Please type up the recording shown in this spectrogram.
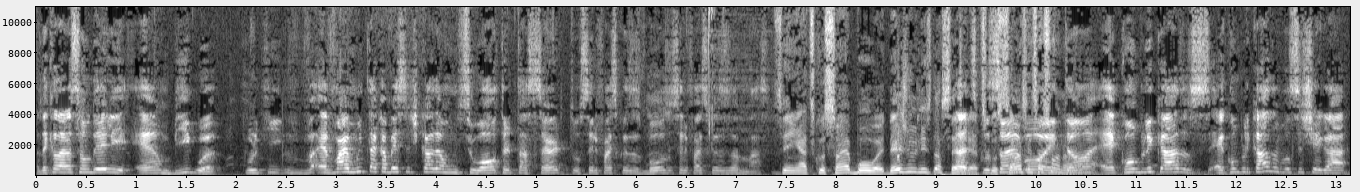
a declaração dele é ambígua Porque vai, vai muito da cabeça de cada um se o Walter tá certo, se ele faz coisas boas ou se ele faz coisas massas. Sim, a discussão é boa, desde o início da série. A discussão, é, boa, sensacional. então é complicado. É complicado você chegar.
